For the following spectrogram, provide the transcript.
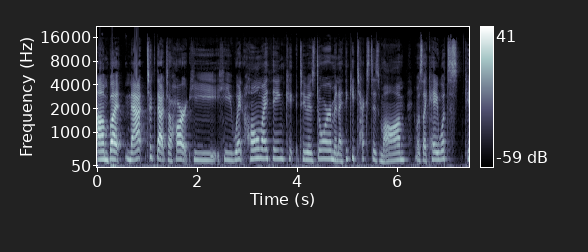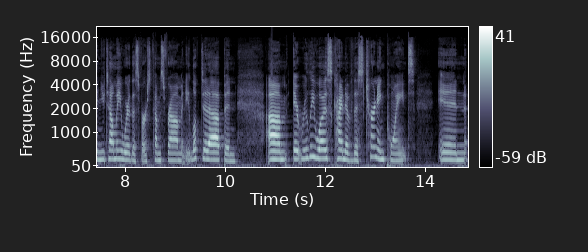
Um, but Matt took that to heart. He he went home, I think, to his dorm, and I think he texted his mom and was like, "Hey, what's? Can you tell me where this verse comes from?" And he looked it up, and um, it really was kind of this turning point in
